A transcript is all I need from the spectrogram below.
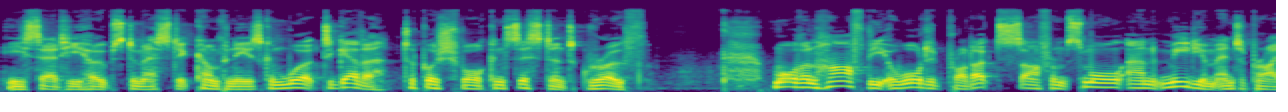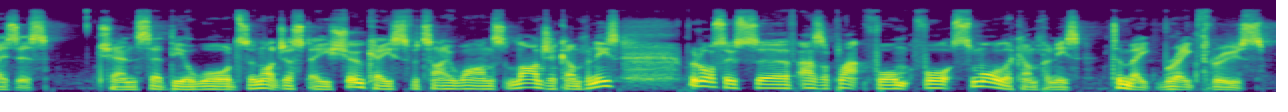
He said he hopes domestic companies can work together to push for consistent growth. More than half the awarded products are from small and medium enterprises. Chen said the awards are not just a showcase for Taiwan's larger companies, but also serve as a platform for smaller companies to make breakthroughs.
